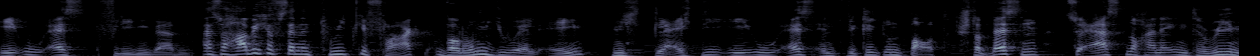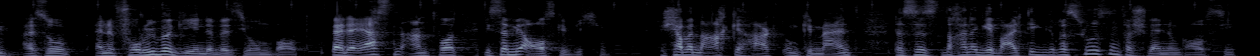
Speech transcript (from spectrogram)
EUS fliegen werden. Also habe ich auf seinen Tweet gefragt, warum ULA nicht gleich die EUS entwickelt und baut. Stattdessen zuerst noch eine Interim, also eine vorübergehende Version baut. Bei der ersten Antwort ist er mir ausgewichen. Ich habe nachgehakt und gemeint, dass es nach einer gewaltigen Ressourcenverschwendung aussieht.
